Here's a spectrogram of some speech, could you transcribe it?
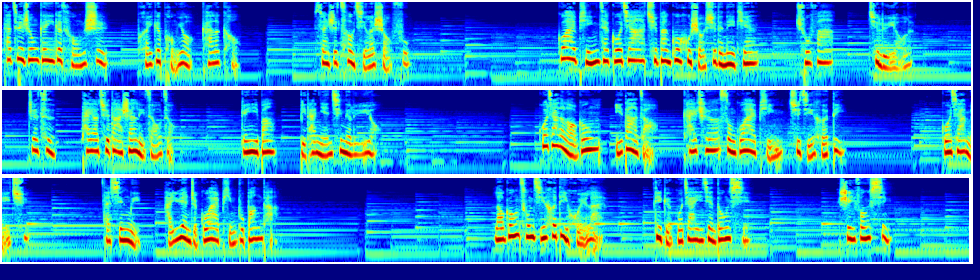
他最终跟一个同事和一个朋友开了口，算是凑齐了首付。郭爱萍在郭家去办过户手续的那天，出发去旅游了。这次他要去大山里走走，跟一帮比他年轻的驴友。郭家的老公一大早开车送郭爱萍去集合地，郭家没去。他心里还怨着郭爱萍不帮他。老公从集合地回来，递给郭家一件东西，是一封信。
